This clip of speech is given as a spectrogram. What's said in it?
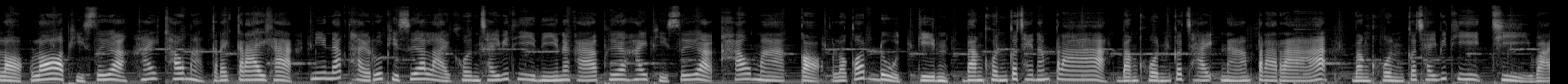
หลอกล่อผีเสื้อให้เข้ามาใกล้ๆค่ะ มีนักถ่ายรูปผีเสื้อหลายคนใช้วิธีนี้นะคะ เพื่อให้ผีเสื้อเข้ามาเกาะแล้วก็ดูดกิน บางคนก็ใช้น้ำปลา บางคนก็ใช้น้ำปลาร้า บางคนก็ใช้วิธีฉี่ไว้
